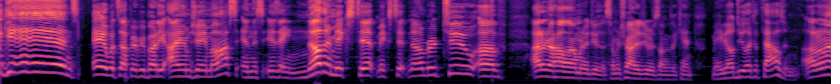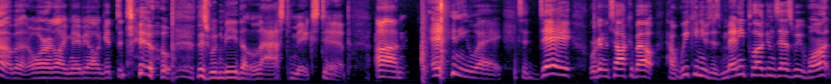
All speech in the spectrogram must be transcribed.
Hey, what's up, everybody? I am Jay Maas, and this is another mix tip, mix tip number two of. I don't know how long I'm gonna do this. I'm gonna try to do it as long as I can. Maybe I'll do like a thousand. I don't know, but or like maybe I'll get to two. This would be the last mix tip. Um, Anyway, today we're going to talk about how we can use as many plugins as we want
